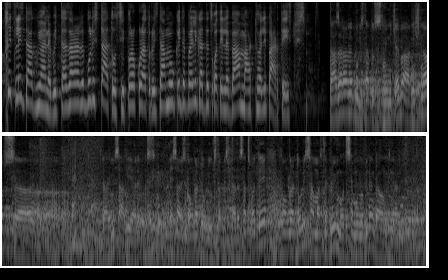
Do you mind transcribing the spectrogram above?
4 წლის დაგვიანებით დაზარალებული სტატუსი პროკურატურის დამოუკიდებელი გადაწყვეტილებაა მართველი პარტიისთვის. დაზარალებული სტატუსის მინიჭება არნიშნავს რაიმის აღიარებას. ეს არის კონკრეტული უწყების გადასაწყვეტი კონკრეტული სამართლებრივი მოცემულობიდან გამომდინარე.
